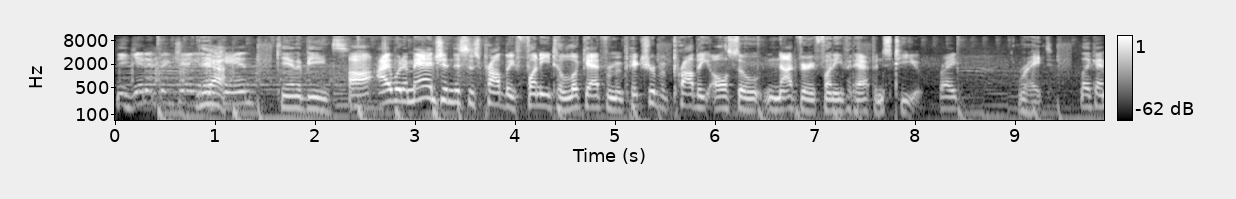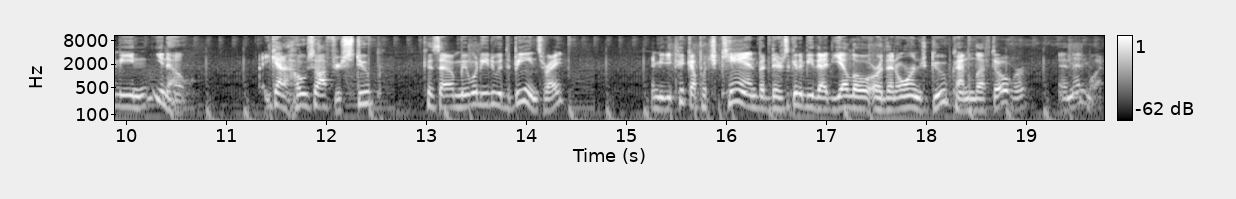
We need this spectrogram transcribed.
You get it, Big J? In Yeah. the can?" Can of beans. Uh, I would imagine this is probably funny to look at from a picture, but probably also not very funny if it happens to you, right? right. Like, I mean, you know, you got to hose off your stoop. Because, I mean, what do you do with the beans, right? I mean, you pick up what you can, but there's going to be that yellow or that orange goop kind of left over. And then what?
